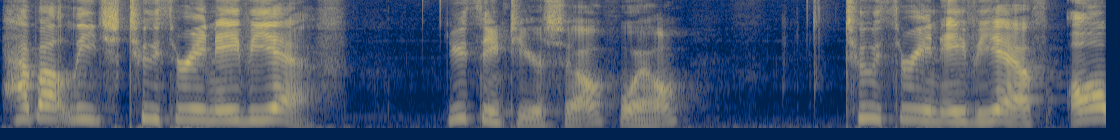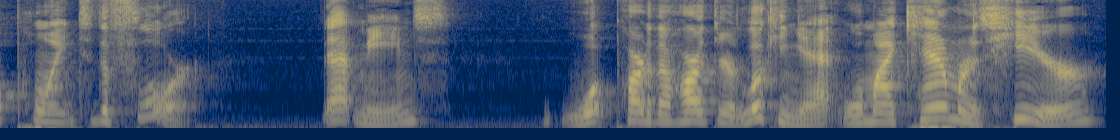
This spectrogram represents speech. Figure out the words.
How about leads 2, 3, and AVF? You think to yourself, well, 2, 3, and AVF all point to the floor. That means what part of the heart they're looking at? Well, my camera's here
